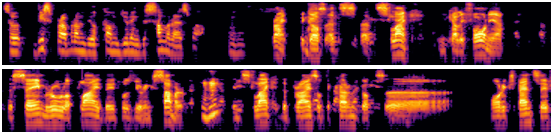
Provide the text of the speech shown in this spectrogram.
So this problem will come during the summer as well. Right, because at, at SLAC in California, the same rule applied. that It was during summer. Mhm. In SLAC, the price of the current got uh, more expensive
